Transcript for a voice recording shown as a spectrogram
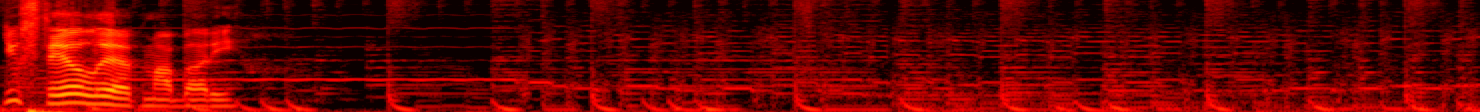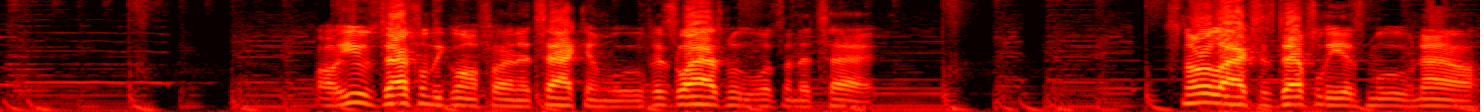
You still live, my buddy. Oh, he was definitely going for an attacking move. His last move was an attack. Snorlax is definitely his move now.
